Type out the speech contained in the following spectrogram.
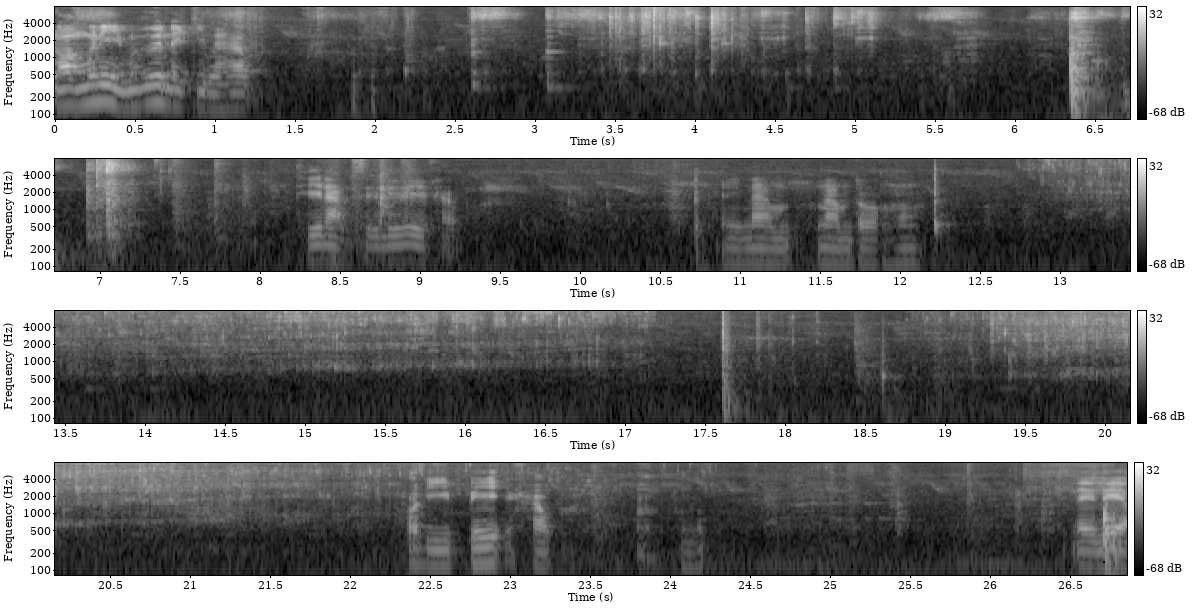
ดองมื้อนี้มื้ออื่นได้กินนะครับ เทน้ำใส่เรื่อยๆครับไอ้น้ำน้ำดองเขาพอดีเป๊ะครับได้แล้ว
